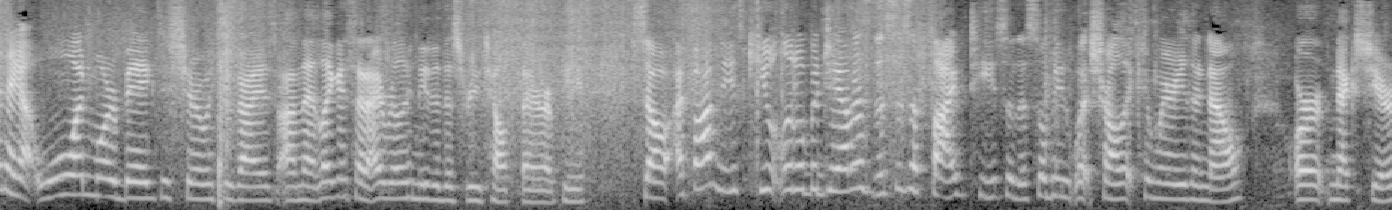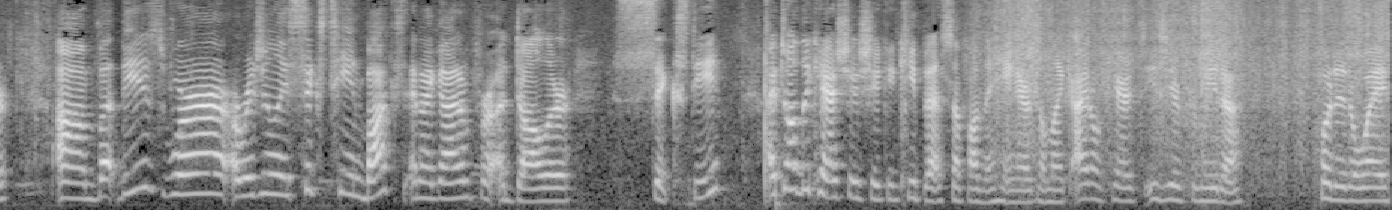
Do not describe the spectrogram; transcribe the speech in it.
And I got one more bag to share with you guys on that. Like I said, I really needed this retail therapy. So I found these cute little pajamas. This is a 5T, so this will be what Charlotte can wear either now or next year. Um, but these were originally 16 bucks and I got them for a dollar 60. I told the cashier she could keep that stuff on the hangers. I'm like, I don't care. It's easier for me to put it away.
